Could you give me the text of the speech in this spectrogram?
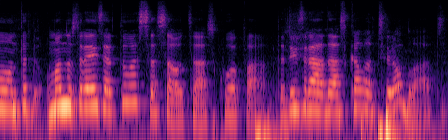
un tad man uzreiz ar to sasaucās kopā. Tad izrādās, ka kalats ir oblāts.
